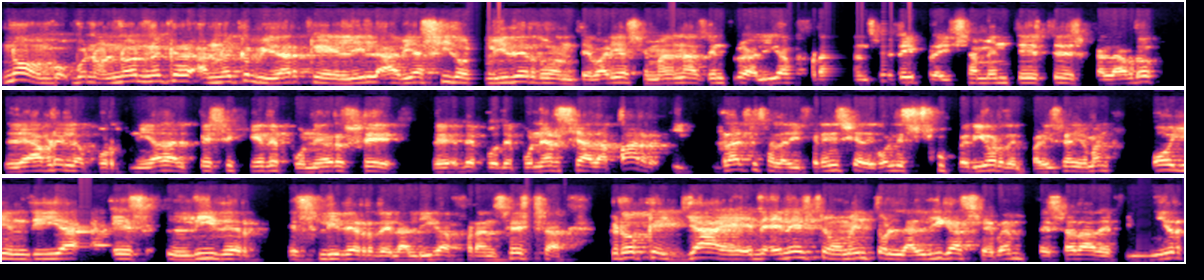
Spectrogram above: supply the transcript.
No, bueno, no, hay que, olvidar que Lille había sido líder durante varias semanas dentro de la Liga Francesa y precisamente este descalabro le abre la oportunidad al PSG de ponerse de, de, ponerse a la par y gracias a la diferencia de goles superior del Paris Saint-Germain, hoy en día es líder, es líder de la liga francesa. Creo que ya en, en, este momento la liga se va a empezar a definir.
